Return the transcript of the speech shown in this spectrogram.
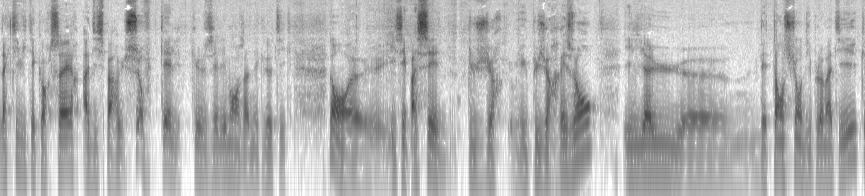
l'activité corsaire a disparu, sauf quelques éléments anecdotiques. Non, il s'est passé plusieurs, il y a eu plusieurs raisons. Il y a eu des tensions diplomatiques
